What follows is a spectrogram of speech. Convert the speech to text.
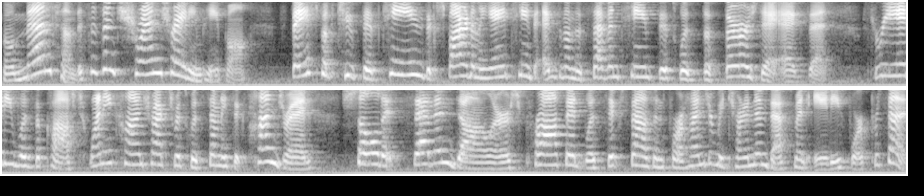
momentum this isn't trend trading people facebook 215s expired on the 18th exit on the 17th this was the thursday exit 380 was the cost. 20 contracts risk was 7600 sold at $7. Profit was 6400 return on investment 84%.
